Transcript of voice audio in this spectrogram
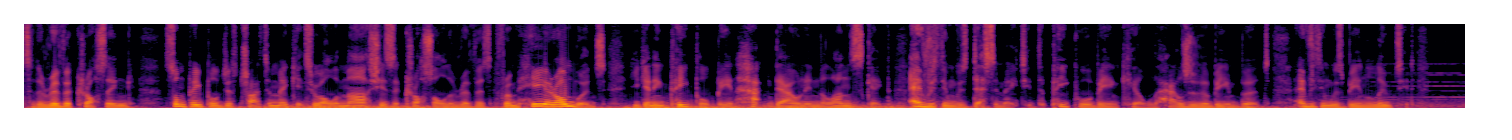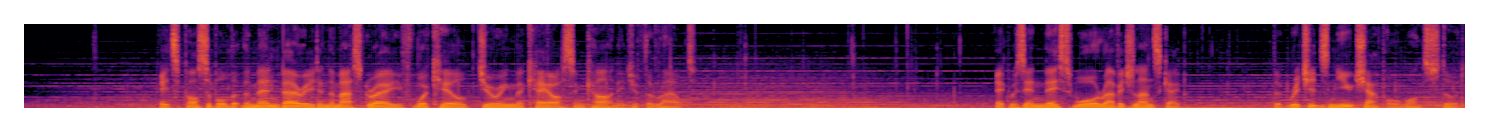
to the river crossing. Some people just tried to make it through all the marshes, across all the rivers. From here onwards, you're getting people being hacked down in the landscape. Everything was decimated. The people were being killed, the houses were being burnt, everything was being looted. It's possible that the men buried in the mass grave were killed during the chaos and carnage of the rout. It was in this war ravaged landscape that Richard's new chapel once stood.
